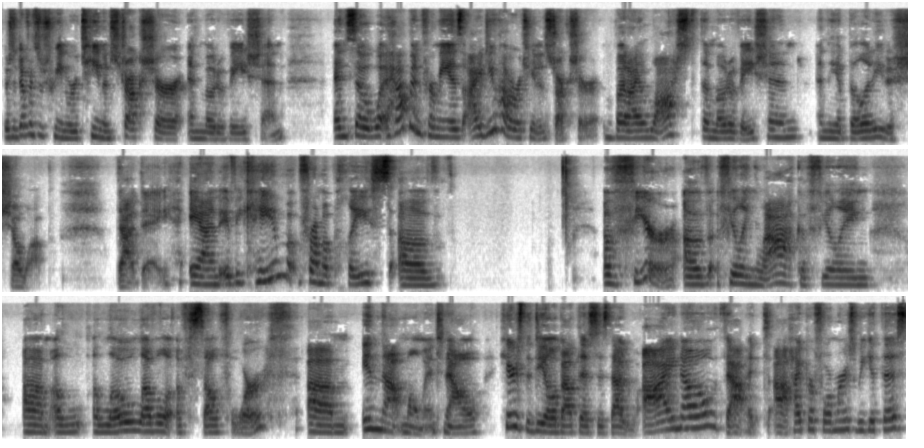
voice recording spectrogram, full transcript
There's a difference between routine and structure and motivation. And so what happened for me is I do have a routine and structure, but I lost the motivation and the ability to show up that day. And it became from a place of of fear, of feeling lack, of feeling um, a, a, low level of self-worth um, in that moment now here's the deal about this is that i know that uh, high performers we get this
